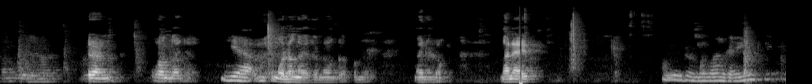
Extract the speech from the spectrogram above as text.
Nyambo jana. Biran wanga ja. Yeah. Ngola ngay ka nonga ko. Ngay na long. Ngay You don't know what I'm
